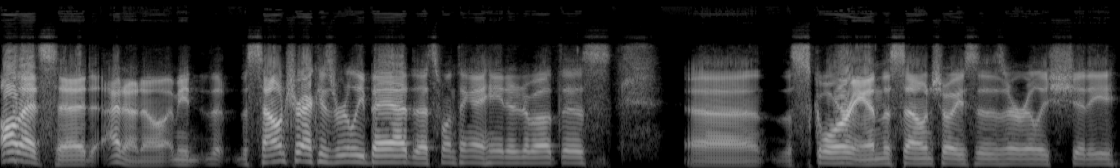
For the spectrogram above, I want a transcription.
all that said, I don't know. I mean, the, the soundtrack is really bad. That's one thing I hated about this. Uh, the score and the sound choices are really shitty.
